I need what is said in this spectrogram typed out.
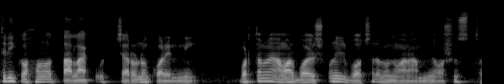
তিনি কখনো তালাক উচ্চারণও করেননি। বর্তমানে আমার বয়স উনিশ বছর এবং আমার আম্মি অসুস্থ।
